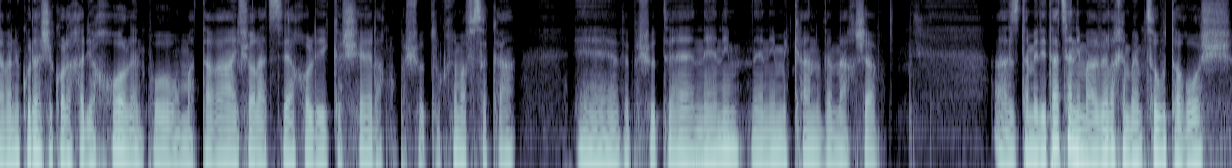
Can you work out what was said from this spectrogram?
אבל הנקודה שכל אחד יכול, אין פה מטרה, אי אפשר להצליח או להיכשל, אנחנו פשוט לוקחים הפסקה ופשוט נהנים, נהנים מכאן ומעכשיו. אז את המדיטציה אני מעביר לכם באמצעות הראש,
